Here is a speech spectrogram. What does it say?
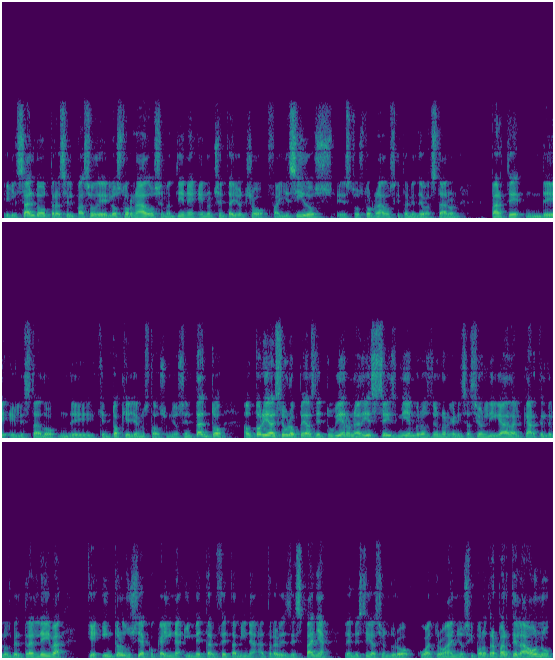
El saldo tras el paso de los tornados se mantiene en 88 fallecidos, estos tornados que también devastaron parte del estado de Kentucky, allá en los Estados Unidos. En tanto, autoridades europeas detuvieron a 16 miembros de una organización ligada al cártel de los Beltrán Leiva que introducía cocaína y metanfetamina a través de España. La investigación duró cuatro años. Y por otra parte, la ONU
